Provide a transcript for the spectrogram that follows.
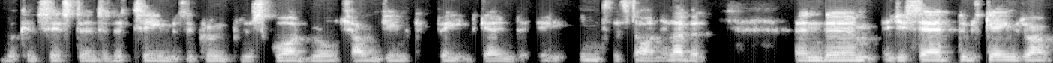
were consistent, as a team, as a group, as a squad. We're all challenging, competing, getting into the starting eleven. And um, as you said, there was games about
